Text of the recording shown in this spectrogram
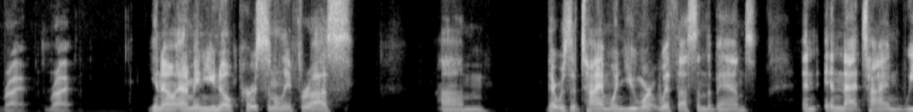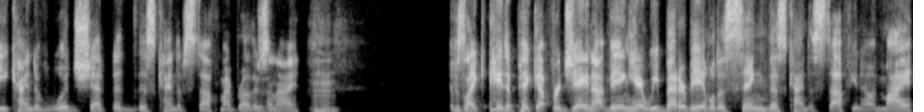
right right You know, and I mean, you know, personally for us, um, there was a time when you weren't with us in the band. And in that time, we kind of woodshedded this kind of stuff, my brothers and I. hmm it was like, hey, to pick up for Jay not being here, we better be able to sing this kind of stuff, you know. And my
